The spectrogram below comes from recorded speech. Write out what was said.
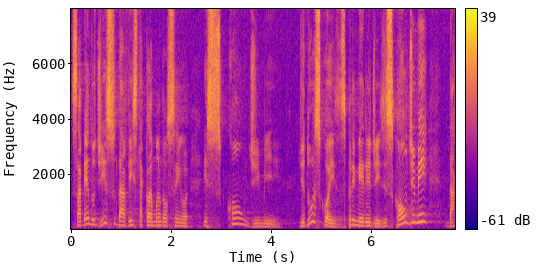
Sabendo disso, Davi está clamando ao Senhor: esconde-me de duas coisas. Primeiro, ele diz: esconde-me da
